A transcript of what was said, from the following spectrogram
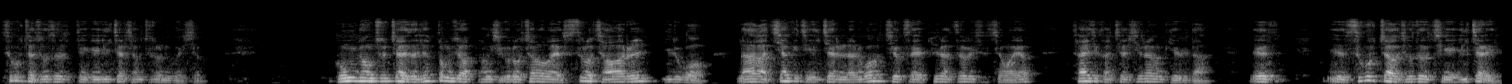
수급자, 조소자에게 일자리 창출하는 것이죠. 공동 출자에서 협동조합 방식으로 창업하여 스스로 자활을 이루고 나아가 취약계층 일자리를 나누고 지역사회에 필요한 서비스를 제공하여 사회적 가치를 실현하는 기업이다. 수급자와 저소득층의 일자리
